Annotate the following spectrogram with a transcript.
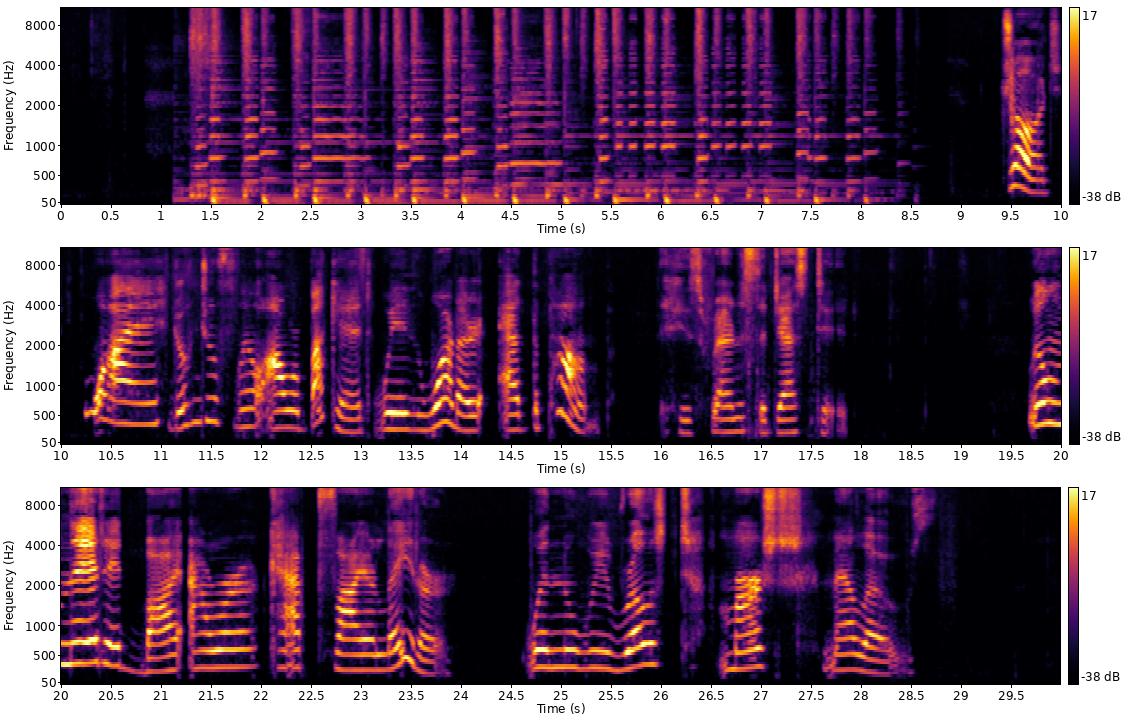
George, why don't you fill our bucket with water at the pump? His friend suggested. We'll need it by our campfire later when we roast marshmallows.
